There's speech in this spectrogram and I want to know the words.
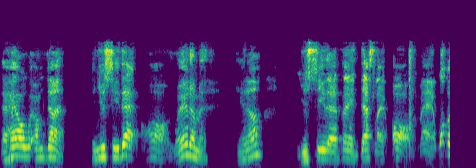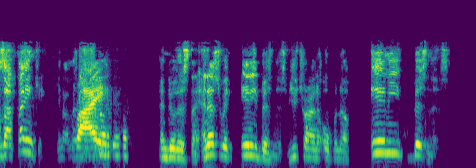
The hell I'm done. And you see that, oh, wait a minute. You know? You see that thing, that's like, oh man, what was I thinking? You know, Right. go there and do this thing. And that's with any business. You're trying to open up any business,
